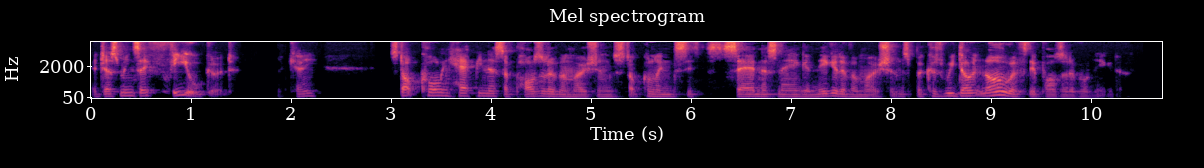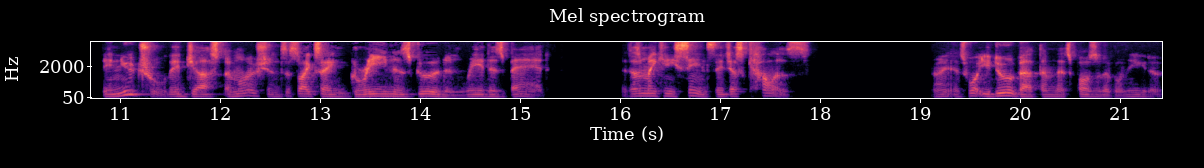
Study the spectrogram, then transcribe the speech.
it just means they feel good. Okay? Stop calling happiness a positive emotion. Stop calling sadness and anger negative emotions because we don't know if they're positive or negative. They're neutral, they're just emotions. It's like saying green is good and red is bad. It doesn't make any sense. They're just colors. Right? It's what you do about them that's positive or negative.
